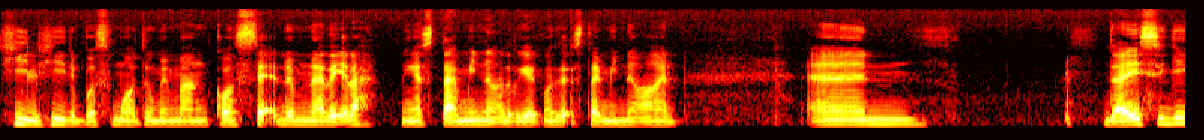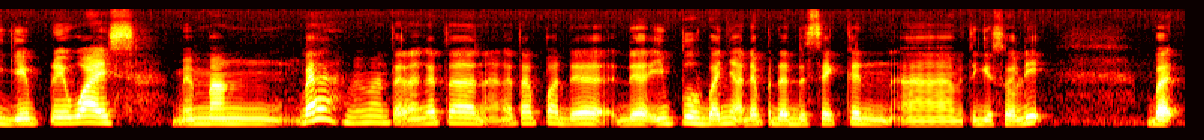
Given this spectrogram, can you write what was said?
heal heal apa semua tu memang konsep dia menarik lah dengan stamina dia pakai konsep stamina kan And dari segi gameplay wise memang bah memang tak nak kata nak kata apa dia dia improve banyak daripada the second uh, Metal Gear Solid. But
